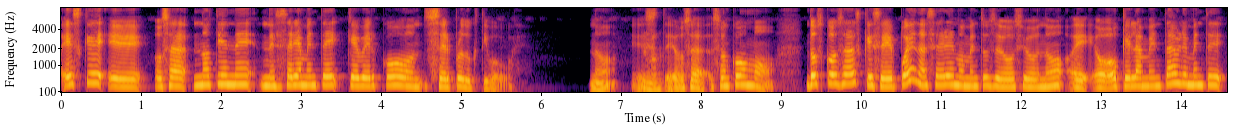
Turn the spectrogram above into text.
es que, eh, o sea, no tiene necesariamente que ver con ser productivo, güey. ¿No? no. Este, o sea, son como dos cosas que se pueden hacer en momentos de ocio, ¿no? Eh, o, o que lamentablemente,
